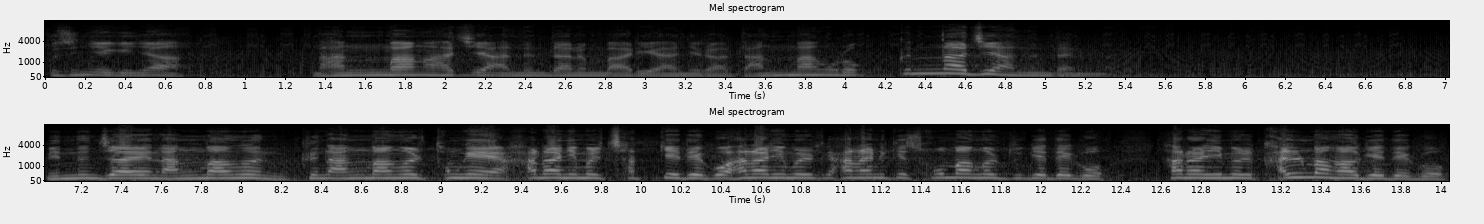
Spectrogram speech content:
무슨 얘기냐? 낭망하지 않는다는 말이 아니라 낭망으로 끝나지 않는다는 말이에요. 믿는 자의 낭망은 그 낭망을 통해 하나님을 찾게 되고 하나님을 하나님께 소망을 두게 되고 하나님을 갈망하게 되고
